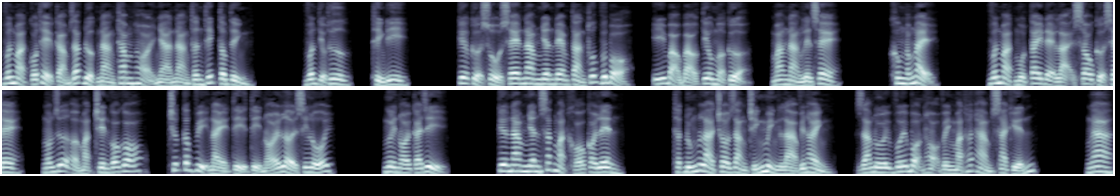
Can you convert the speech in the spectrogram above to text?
Vân mặt có thể cảm giác được nàng thăm hỏi nhà nàng thân thích tâm tình. Vân tiểu thư, thỉnh đi. Kia cửa sổ xe nam nhân đem tàn thuốc vứt bỏ, ý bảo bảo tiêu mở cửa, mang nàng lên xe. Không nóng nảy. Vân mặt một tay đè lại sau cửa xe, ngón giữa ở mặt trên gõ gõ, trước cấp vị này tỷ tỷ nói lời xin lỗi. Ngươi nói cái gì? Kia nam nhân sắc mặt khó coi lên. Thật đúng là cho rằng chính mình là viên hành, dám đối với bọn họ vênh mặt hất hàm sai khiến. Nga,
